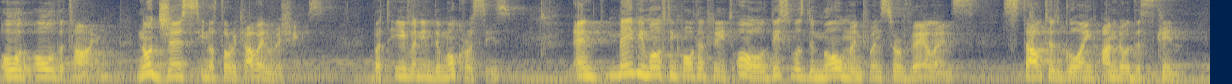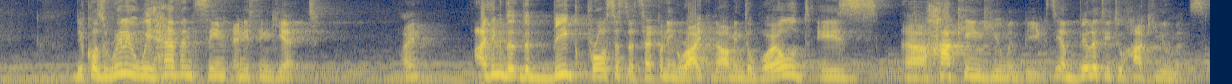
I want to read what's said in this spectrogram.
all, all the time, not just in authoritarian regimes, but even in democracies. And maybe most importantly at all, this was the moment when surveillance started going under the skin. Because really, we haven't seen anything yet. I, I think the big process that's happening right now in the world is uh, hacking human beings, the ability to hack humans,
